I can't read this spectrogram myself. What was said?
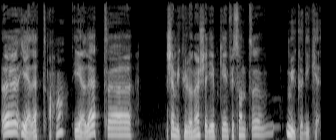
Uh, ilyen lett, aha, ilyen lett. Uh, semmi különös egyébként, viszont működik.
